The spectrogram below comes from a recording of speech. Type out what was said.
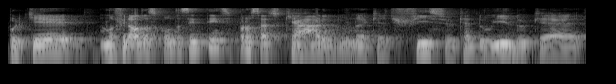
porque no final das contas sempre tem esse processo que é árduo, né, que é difícil, que é doído, que é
